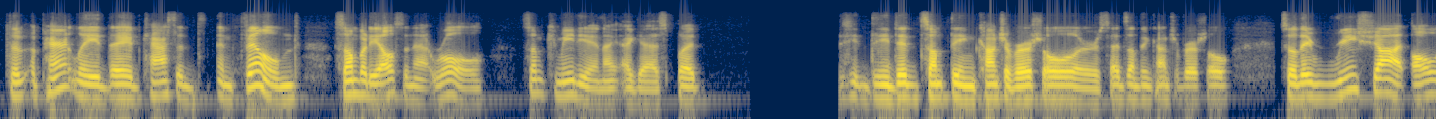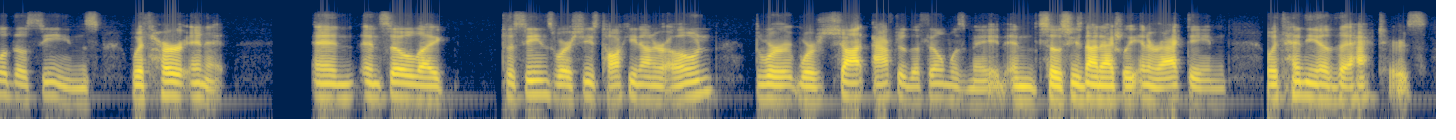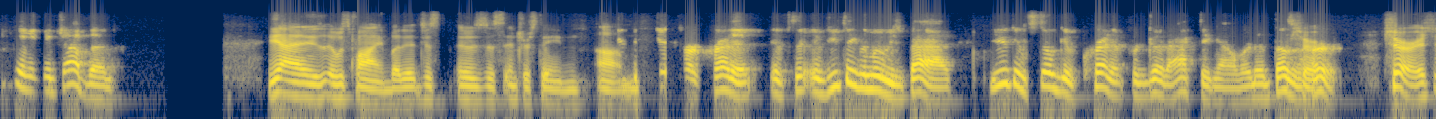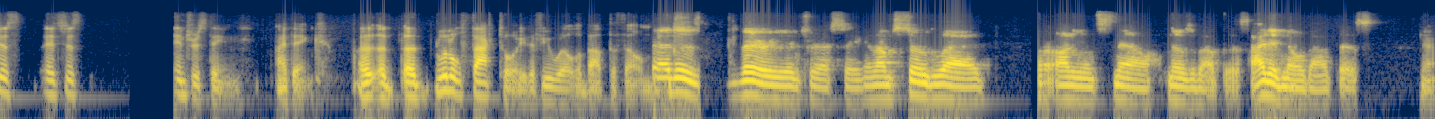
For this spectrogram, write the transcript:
the apparently they had casted and filmed somebody else in that role, some comedian, I, I guess, but he he did something controversial or said something controversial, so they reshot all of those scenes with her in it, and and so like the scenes where she's talking on her own were were shot after the film was made, and so she's not actually interacting with any of the actors. She did a good job then. Yeah, it, it was fine, but it just it was just interesting. Um, her credit. If the, if you think the movie's bad, you can still give credit for good acting, Albert. It doesn't Sure. hurt. sure, it's just it's just interesting. I think a, a, a little factoid, if you will, about the film. That is very interesting, and I'm so glad our audience now knows about this. I didn't know about this. Yeah,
